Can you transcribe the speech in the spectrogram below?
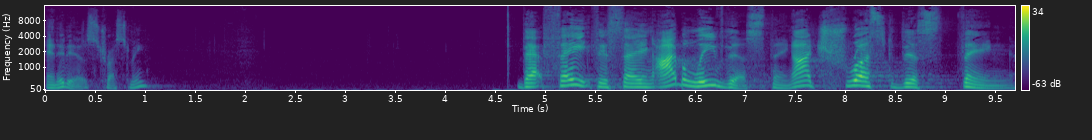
And it is, trust me. That faith is saying, I believe this thing. I trust this thing.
